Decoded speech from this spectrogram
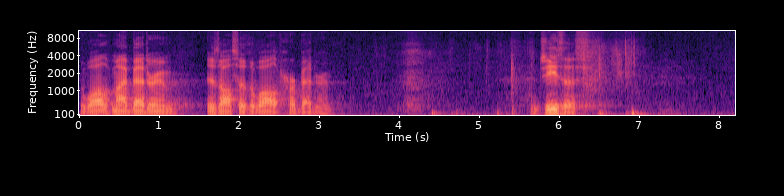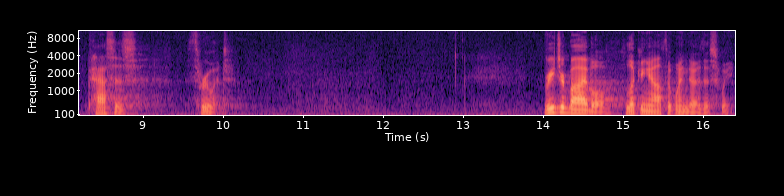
The wall of my bedroom is also the wall of her bedroom. And Jesus passes through it. Read your Bible looking out the window this week.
